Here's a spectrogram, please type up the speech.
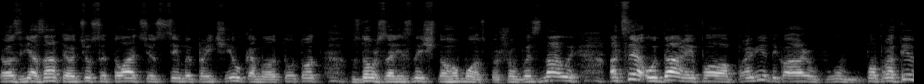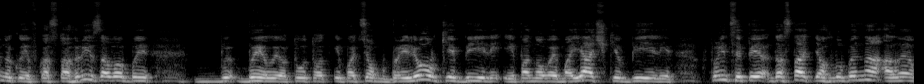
розв'язати оцю ситуацію з цими причілками, отут, от вздовж залізничного мосту, щоб ви знали. А це удари по провіднику, по противнику і в Костогризово би били отут, от і по цьому брильовки білі, і по новій маячки білі. В принципі, достатньо глибина, але,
